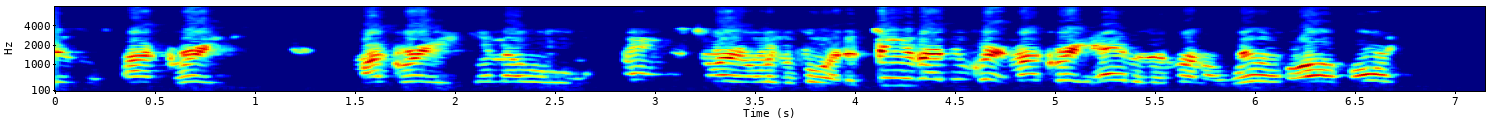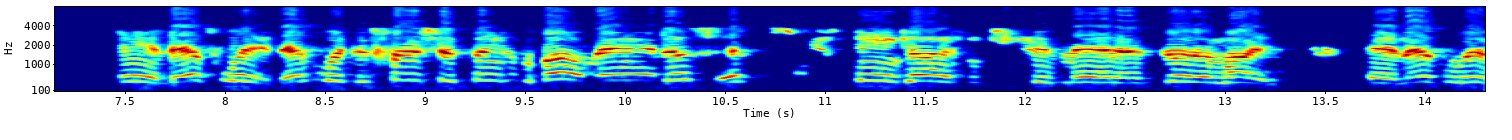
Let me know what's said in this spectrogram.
is my great, my great, you know, things I'm looking for. The things I do great, my great habits are gonna rub off on you. And that's what that's what this friendship thing is about, man. That's that's the sweetest thing guys can give, man, that's good in life. And that's what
